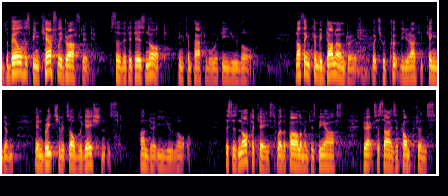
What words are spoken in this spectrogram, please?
The bill has been carefully drafted so that it is not incompatible with EU law. Nothing can be done under it which would put the United Kingdom in breach of its obligations under EU law. This is not a case where the Parliament is being asked to exercise a competence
